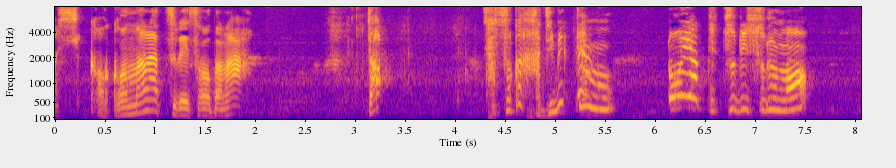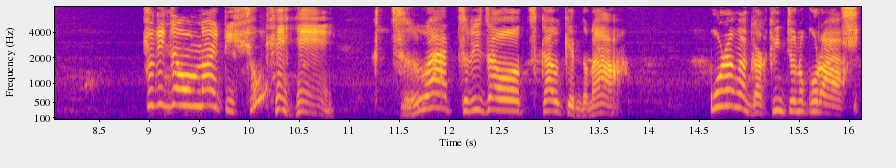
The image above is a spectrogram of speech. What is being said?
ーしここなら釣れそうだな。じゃあ早速始めて。もどうやって釣りするの？釣り竿ないでしょ？へへ。普通は釣り竿を使うけんどな。オラがガキンチョの頃はし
